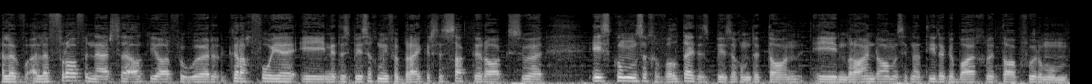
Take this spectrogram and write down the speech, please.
hulle hulle vra vir nerse elke jaar verhoor kragfooie en dit is besig om die verbruikers se sak te raak. So Eskom se gewildheid is besig om te taan en Brian Dames het natuurlik 'n baie groot taak voor hom om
